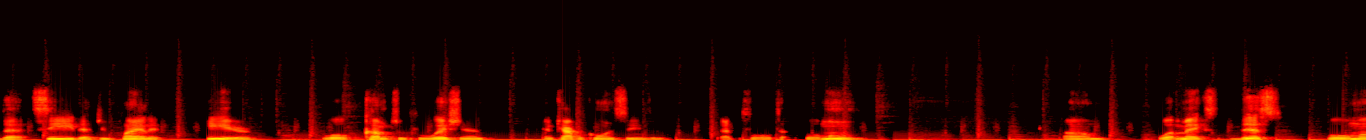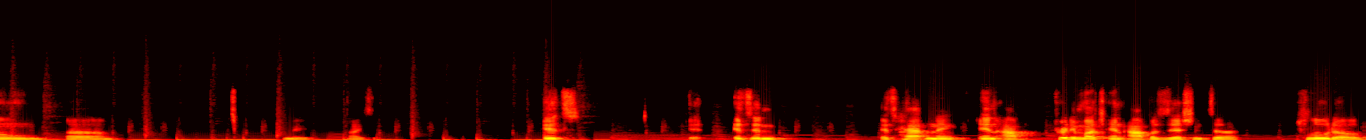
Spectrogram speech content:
that seed that you planted here will come to fruition in Capricorn season at the full t- full moon. Um, what makes this full moon um, I mean, nice. It's it, it's in it's happening in op, pretty much in opposition to Pluto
